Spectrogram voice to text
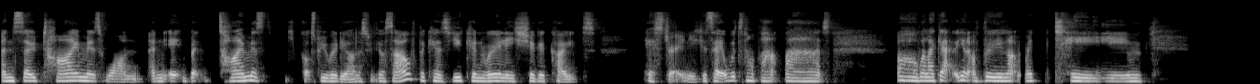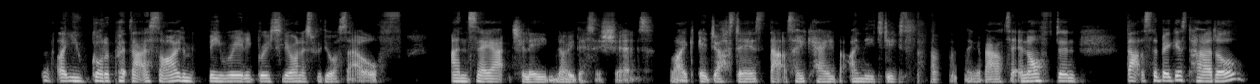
And so time is one. And it, but time is you've got to be really honest with yourself because you can really sugarcoat history and you can say, oh, it's not that bad. Oh, well, I get, you know, I really like my team. Like you've got to put that aside and be really brutally honest with yourself and say, actually, no, this is shit. Like it just is. That's okay, but I need to do something about it. And often that's the biggest hurdle.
